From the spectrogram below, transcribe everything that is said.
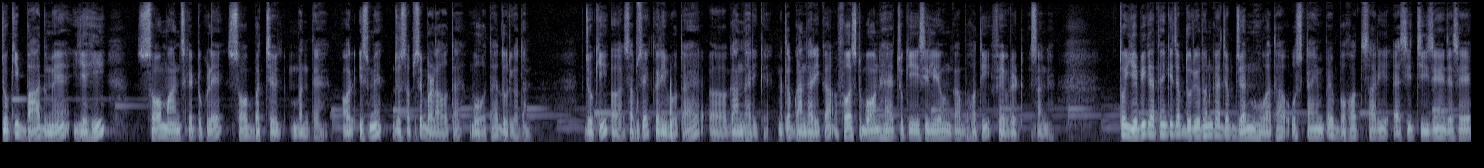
जो कि बाद में यही सौ मांस के टुकड़े सौ बच्चे बनते हैं और इसमें जो सबसे बड़ा होता है, वो होता है दुर्योधन, जो कि सबसे करीब होता है गांधारी के। मतलब गांधारी का फ़र्स्ट बॉर्न है, चूँकि इसीलिए उनका बहुत ही फेवरेट सन है। तो ये भी कहते हैं कि जब दुर्योधन का जब जन्म हुआ था, उस टाइम पे बहुत सारी ऐसी चीज़ें जैसे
